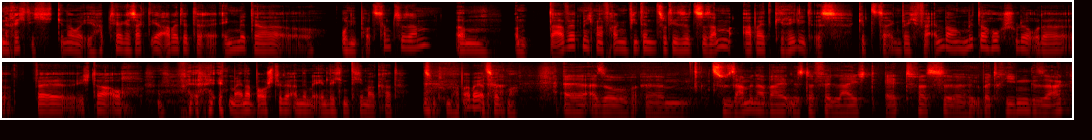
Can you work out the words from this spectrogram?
Richtig, genau. Ihr habt ja gesagt, ihr arbeitet eng mit der Uni Potsdam zusammen. Ähm, da würde mich mal fragen, wie denn so diese Zusammenarbeit geregelt ist. Gibt es da irgendwelche Vereinbarungen mit der Hochschule oder weil ich da auch in meiner Baustelle an einem ähnlichen Thema gerade zu tun habe. Aber erzählt ja, mal. Äh, also ähm, Zusammenarbeiten ist da vielleicht etwas äh, übertrieben gesagt.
